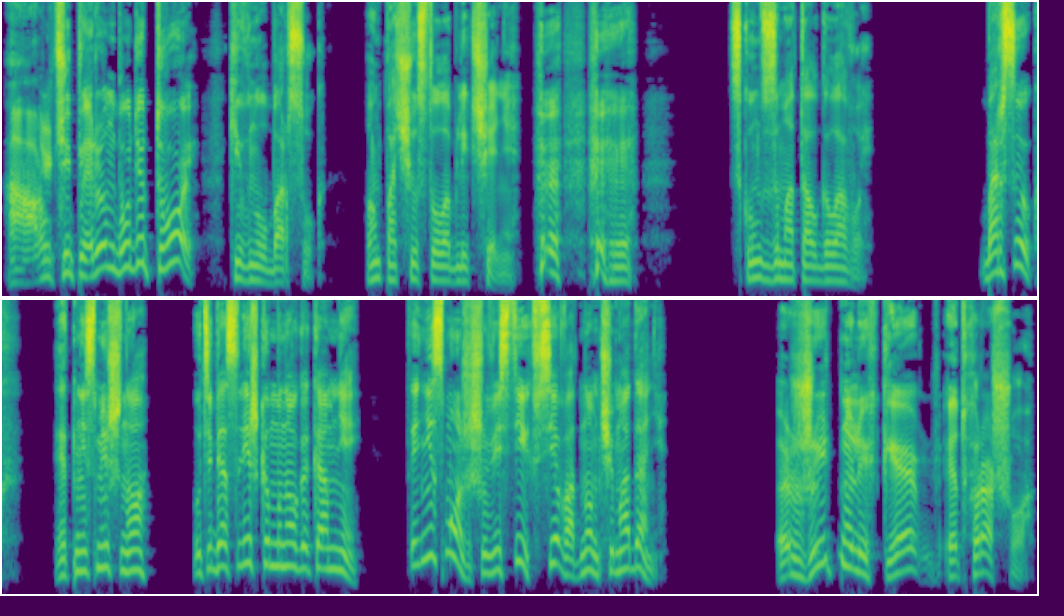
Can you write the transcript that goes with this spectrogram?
«А теперь он будет твой», — кивнул барсук. Он почувствовал облегчение. «Хе-хе-хе». Скунс замотал головой. «Барсук, это не смешно. У тебя слишком много камней. Ты не сможешь увезти их все в одном чемодане». «Жить налегке — это хорошо»,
